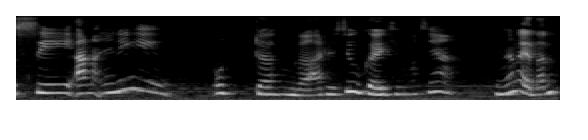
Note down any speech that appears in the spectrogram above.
si anaknya ini udah nggak ada juga ya maksudnya gimana ya tan?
